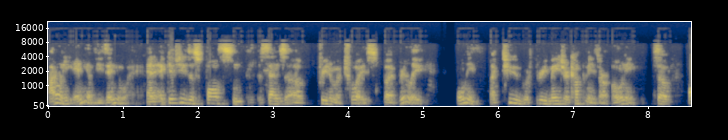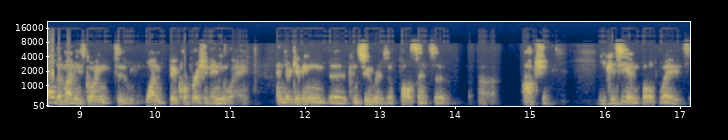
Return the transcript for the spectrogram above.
I don't eat any of these anyway. And it gives you this false sense of freedom of choice, but really only like two or three major companies are owning. So all the money is going to one big corporation anyway, and they're giving the consumers a false sense of uh, options. You can see it in both ways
